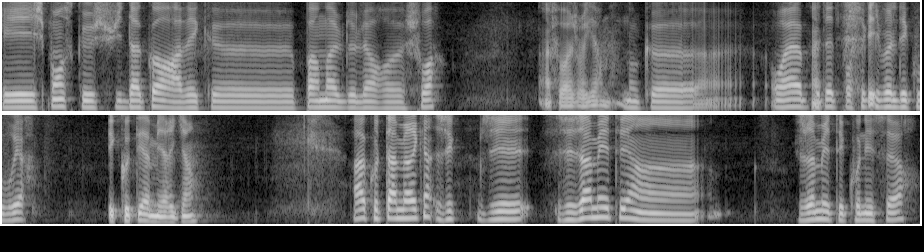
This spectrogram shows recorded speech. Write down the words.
Et je pense que je suis d'accord avec euh, pas mal de leurs euh, choix. Il ah, faudra que je regarde. Donc, ouais, peut-être pour ceux qui veulent découvrir. Et côté américain? Ah, côté américain, j'ai jamais été un. Jamais été connaisseur.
